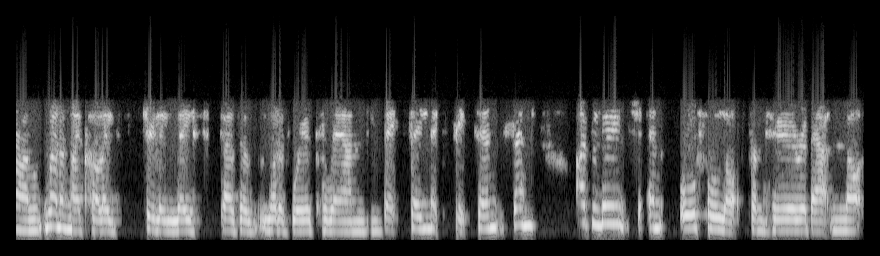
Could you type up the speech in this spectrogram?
Um, one of my colleagues, Julie Leask, does a lot of work around vaccine acceptance, and I've learnt an awful lot from her about not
